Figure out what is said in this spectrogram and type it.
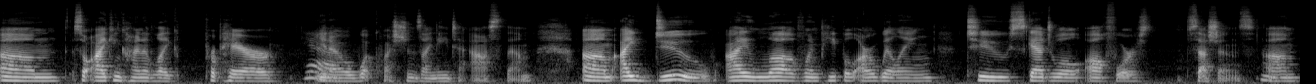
Um, so I can kind of like prepare, Yeah. you know, what questions I need to ask them. Um, I do. I love when people are willing to schedule all four sessions. Um,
